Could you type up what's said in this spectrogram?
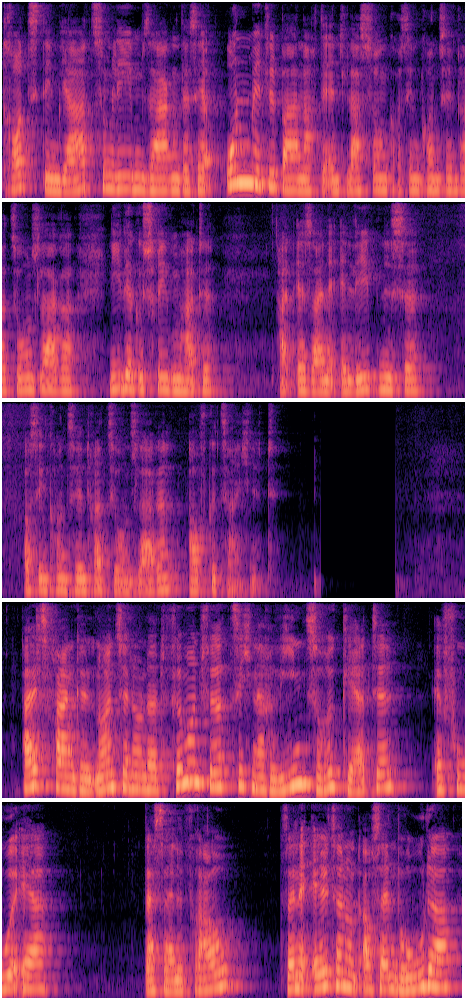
Trotz dem Ja zum Leben sagen, dass er unmittelbar nach der Entlassung aus dem Konzentrationslager niedergeschrieben hatte, hat er seine Erlebnisse aus den Konzentrationslagern aufgezeichnet. Als Frankl 1945 nach Wien zurückkehrte, erfuhr er, dass seine Frau, seine Eltern und auch sein Bruder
